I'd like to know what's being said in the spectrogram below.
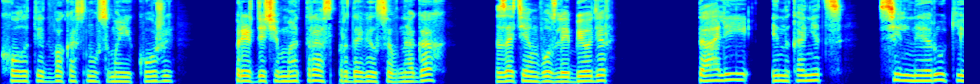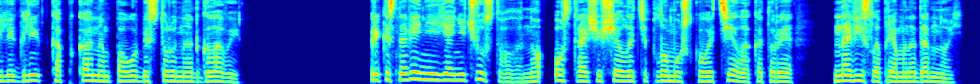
Холод едва коснулся моей кожи, прежде чем матрас продавился в ногах, затем возле бедер, талии и, наконец, сильные руки легли капканом по обе стороны от головы. Прикосновения я не чувствовала, но остро ощущала тепло мужского тела, которое нависло прямо надо мной.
